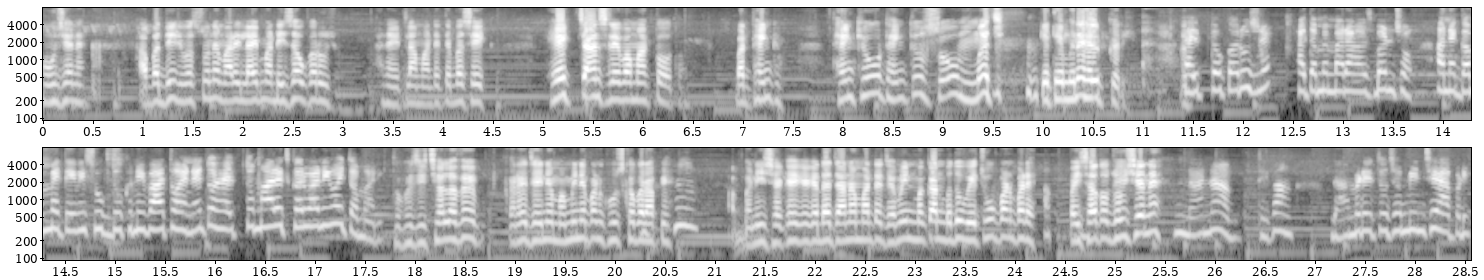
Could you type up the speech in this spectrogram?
હું છે ને આ બધી જ વસ્તુને મારી લાઈફમાં ડિઝર્વ કરું છું. અને એટલા માટે તે બસ એક એક ચાન્સ લેવા માંગતો હતો. But thank you thank you thank you so much કે તે મને હેલ્પ કરી. હેલ્પ તો કરું જ ને. હા તમે મારા હસબન્ડ છો અને ગમે તેવી સુખ દુઃખની વાત હોય ને તો હેલ્પ તો મારે જ કરવાની હોય તમારી. તો પછી ચાલ હવે ઘરે જઈને મમ્મીને પણ ખુશ ખબર આપીએ બની શકે કે કદાચ આના માટે જમીન મકાન બધું વેચવું પણ પડે. પૈસા તો જોઈશે ને? ના ના દેવાંગ. ગામડે તો જમીન છે આપણી.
